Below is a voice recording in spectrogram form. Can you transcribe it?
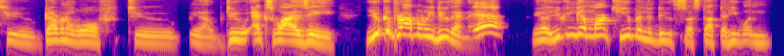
to Governor Wolf to you know do X Y Z, you could probably do that now. Yeah. You know, you can get Mark Cuban to do stuff that he wouldn't,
